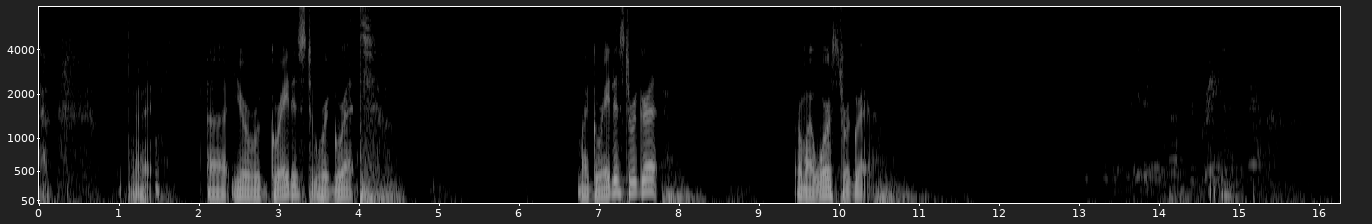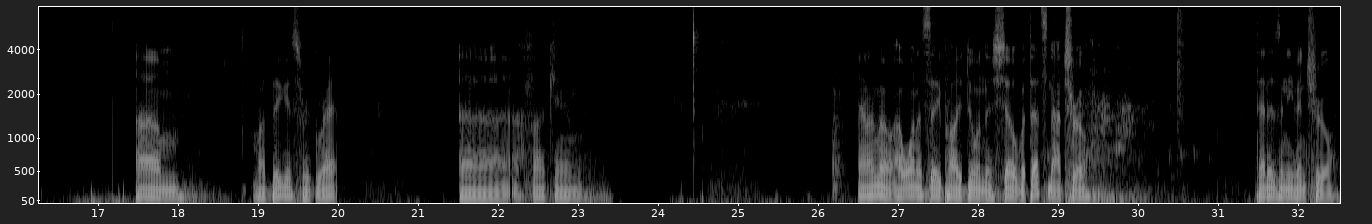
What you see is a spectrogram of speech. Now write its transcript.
All right. Uh, your re- greatest regret. My greatest regret? Or my worst regret? Um, my biggest regret? Uh, fucking. I don't know. I want to say probably doing this show, but that's not true. That isn't even true.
